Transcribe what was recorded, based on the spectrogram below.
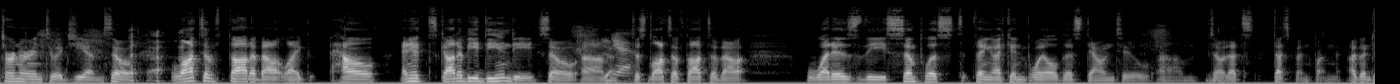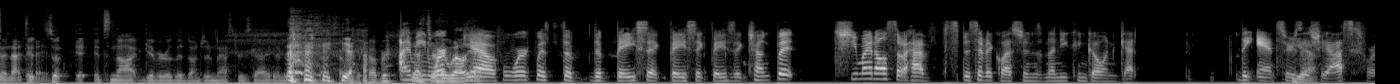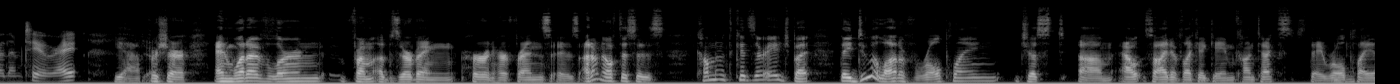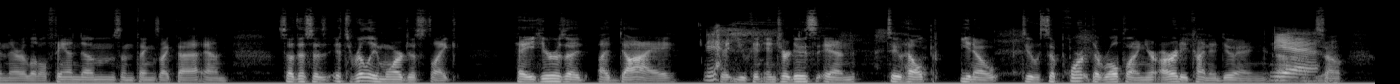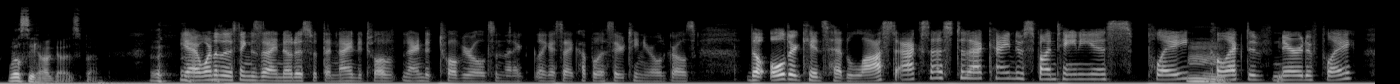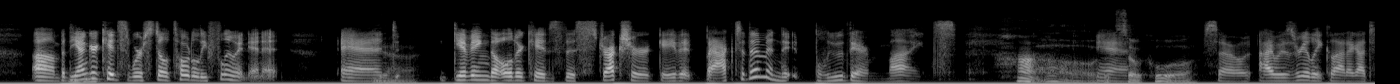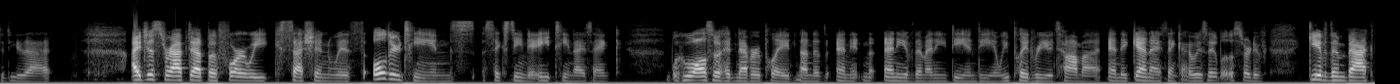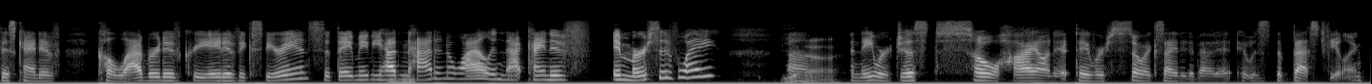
turn her into a GM. So lots of thought about like how, and it's got to be D and D. So um, yeah. just lots of thoughts about what is the simplest thing I can boil this down to. Um, so mm-hmm. that's that's been fun. I've been doing that today. so it's not give her the Dungeon Master's Guide. And yeah, I mean, work, well, yeah. yeah, work with the the basic, basic, basic chunk, but she might also have specific questions, and then you can go and get the answers yeah. that she asks for them too, right? Yeah, yeah, for sure. And what I've learned from observing her and her friends is I don't know if this is common with kids their age, but they do a lot of role playing just um, outside of like a game context. They role mm-hmm. play in their little fandoms and things like that. And So this is it's really more just like, hey, here's a, a die Yeah. that you can introduce in to help you know to support the role playing you're already kind of doing. Uh, Yeah. so we'll see how it goes, but Yeah, one of the things that I noticed with the nine to 12, 9 to twelve year olds, and then like I said, a couple of thirteen year old girls, the older kids had lost access to that kind of spontaneous play, collective narrative play, um, but the younger kids were still totally fluent in it, and Yeah. giving the older kids this structure gave it back to them, and it blew their minds. huh? Oh, Yeah. that's so cool. So I was really glad I got to do that. I just wrapped up a four week session with older teens, 16 to 18, I think, who also had never played none of any, any of them any D and D, and we played Ryutama. And again, I think I was able to sort of give them back this kind of collaborative, creative experience that they maybe hadn't mm-hmm. had in a while in that kind of immersive way. Um, yeah. And they were just so high on it. They were so excited about it. It was the best feeling.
